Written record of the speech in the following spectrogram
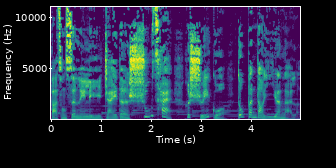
把从森林里摘的蔬菜和水果都搬到医院来了。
